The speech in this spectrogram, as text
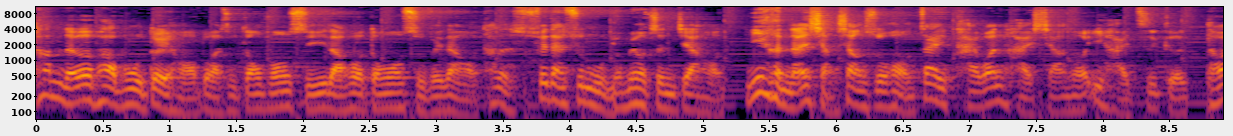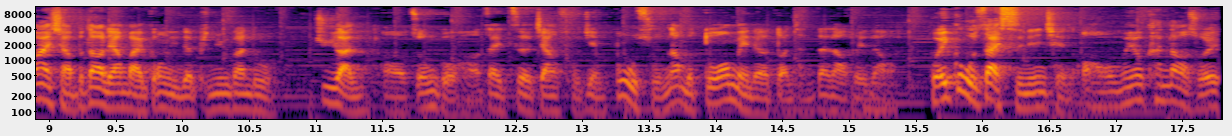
他们的二炮部队哈，不管是东风十一啦或东风十飞弹哦，它的飞弹数目有没有增加哈？你很难想象说哈，在台湾海峡哦一海之隔，台湾海峡不到两百公里的平均宽度，居然哦中国哈在浙江、福建部署那么多枚的短程弹道飞弹。回顾在十年前哦，我们又看到所谓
